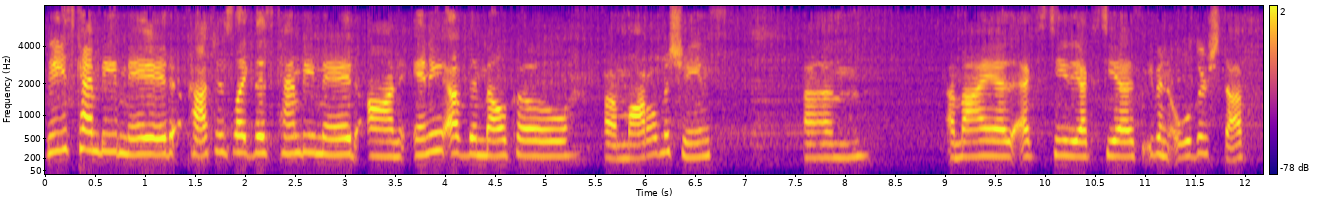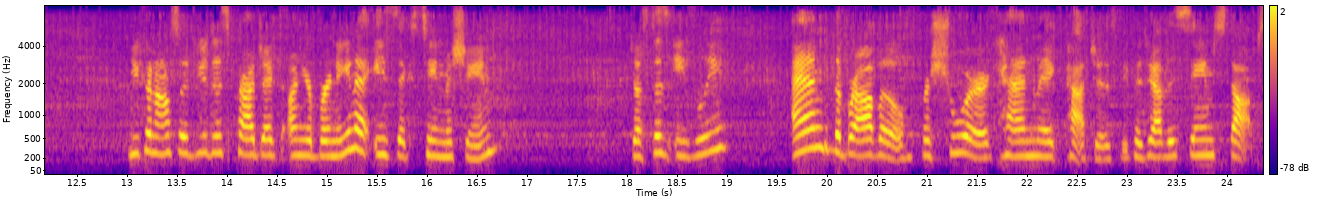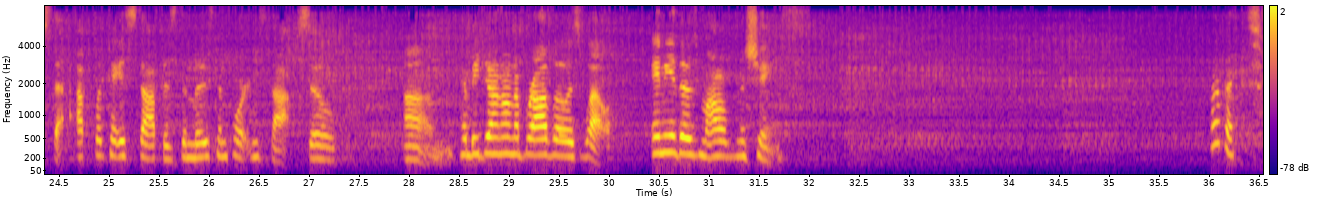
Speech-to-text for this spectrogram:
These can be made, patches like this can be made on any of the Melco uh, model machines. Um, Amaya, XT, the XTS, even older stuff. You can also do this project on your Bernina E16 machine just as easily. And the Bravo for sure can make patches because you have the same stops. The applique stop is the most important stop. So um, can be done on a Bravo as well. Any of those modeled machines. Perfect.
